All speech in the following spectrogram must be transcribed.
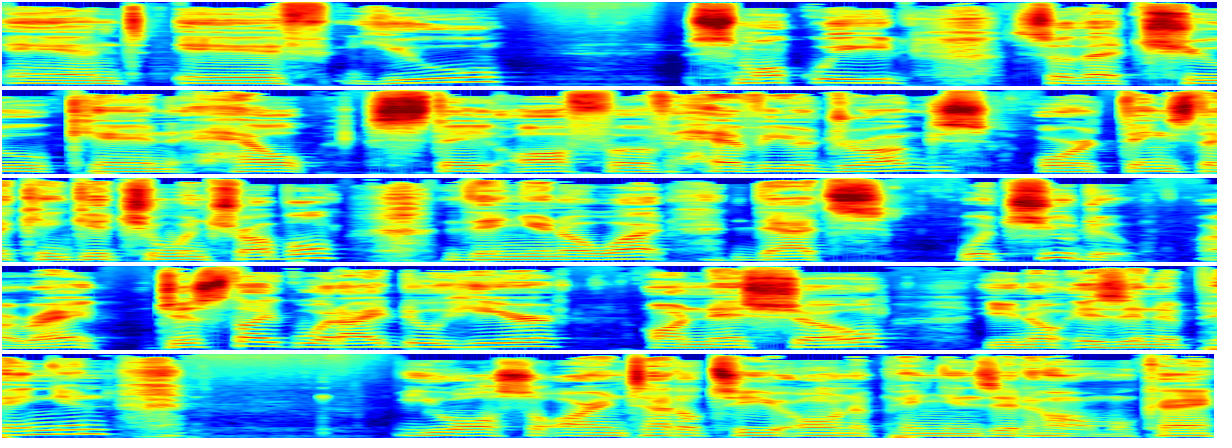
And if you smoke weed so that you can help stay off of heavier drugs or things that can get you in trouble, then you know what? That's what you do. All right. Just like what I do here on this show, you know, is an opinion you also are entitled to your own opinions at home, okay?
